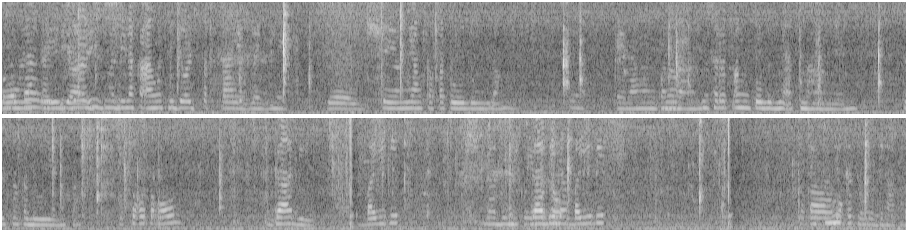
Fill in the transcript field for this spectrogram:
mga Tayo si George, hindi nakaangot ni George sa tayo, vlog niya. George. Siya yung yung kakatulong lang. Kailangan ko lang. Masarap ang tulog niya at mahangin. Tapos nakaluyan pa. Gusto ko to oh. Gabi. Violet. Gabi ni Kuya Gabi na violet. Tsaka, katulog na ako.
